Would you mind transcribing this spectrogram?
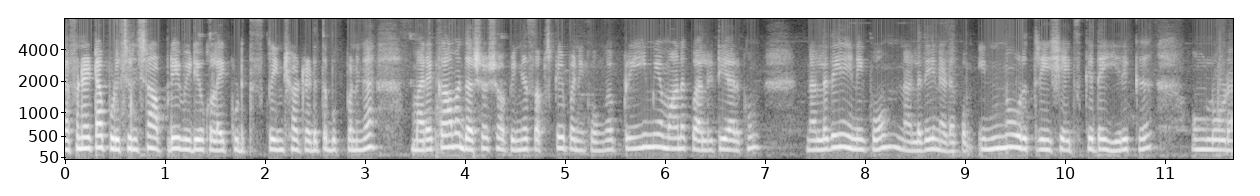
டெஃபினட்டாக பிடிச்சிருந்துச்சுன்னா அப்படியே வீடியோக்கு லைக் கொடுத்து ஸ்க்ரீன்ஷாட் எடுத்து புக் பண்ணுங்கள் மறக்காமல் தர்ஷா ஷாப்பிங்கை சப்ஸ்கிரைப் பண்ணிக்கோங்க. ப்ரீமியமான குவாலிட்டியாக இருக்கும். நல்லதே நினைப்போம் நல்லதே நடக்கும். இன்னும் ஒரு த்ரீ ஷேட்ஸ் கிட்டே இருக்குது உங்களோட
